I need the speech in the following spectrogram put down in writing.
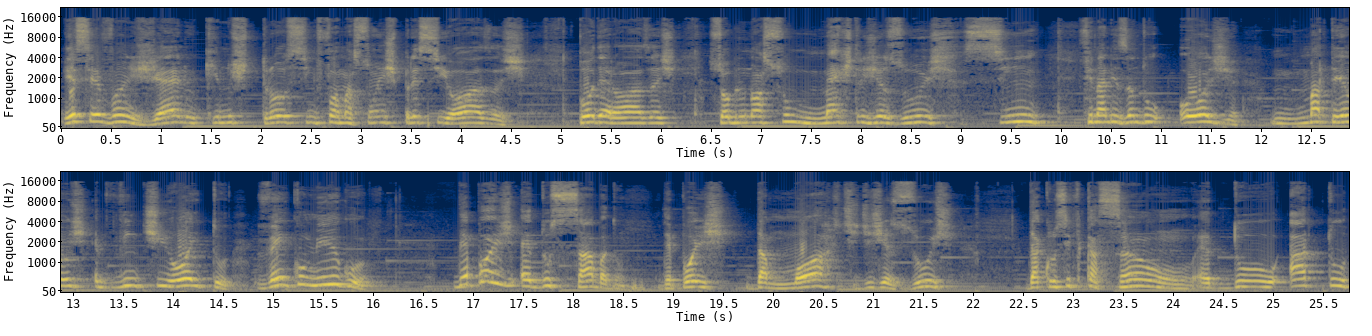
esse Evangelho que nos trouxe informações preciosas, poderosas sobre o nosso Mestre Jesus. Sim, finalizando hoje, Mateus 28. Vem comigo! Depois é do sábado, depois da morte de Jesus, da crucificação, é do ato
